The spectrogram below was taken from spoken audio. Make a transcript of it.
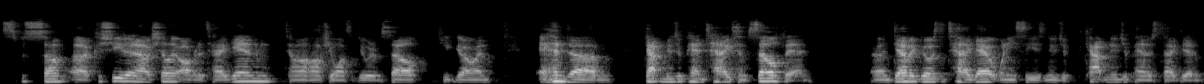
some uh, Kushida and Alex Shelley offer to tag in. Tanahashi wants to do it himself. Keep going, and um, Captain New Japan tags himself in. And Devitt goes to tag out when he sees New J- Captain New Japan is tagged in.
